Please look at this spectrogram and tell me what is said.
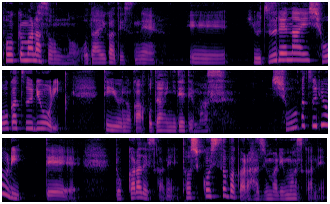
トークマラソンのお題がですね、えー、譲れない正月料理っていうのがお題に出てます。正月料理ってどっからですかね？年越しそばから始まりますかね？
